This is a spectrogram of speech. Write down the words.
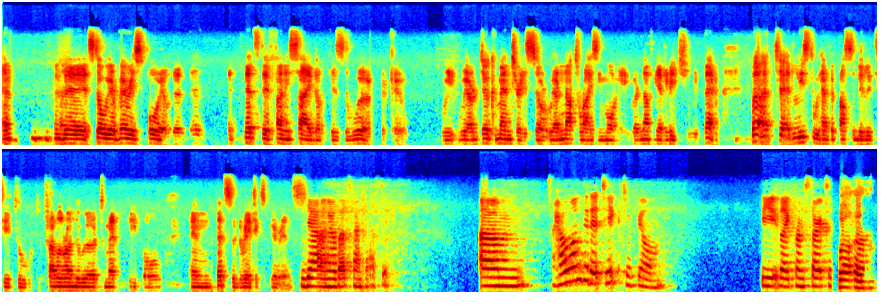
and, uh, so we are very spoiled. That's the funny side of this work. We, we are documentaries, so we are not raising money. We're not getting rich with them, but at least we have the possibility to, to travel around the world to meet people, and that's a great experience. Yeah, no, that's fantastic. Um, how long did it take to film? The like from start to well, um,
